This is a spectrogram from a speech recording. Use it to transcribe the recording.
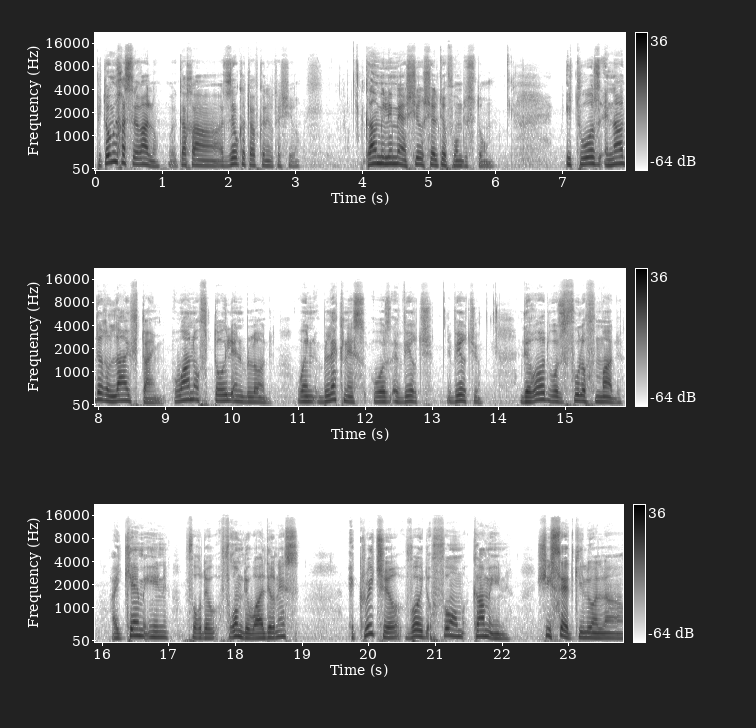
פתאום היא חסרה לו, ככה, אז זה הוא כתב כנראה את השיר. כמה מילים מהשיר Shelter from the Storm. It was another lifetime, one of toil and blood, when blackness was a virtue. A virtue. The road was full of mud. I came in for the, from the wilderness. A creature void of form come in. She said, כאילו על ה-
